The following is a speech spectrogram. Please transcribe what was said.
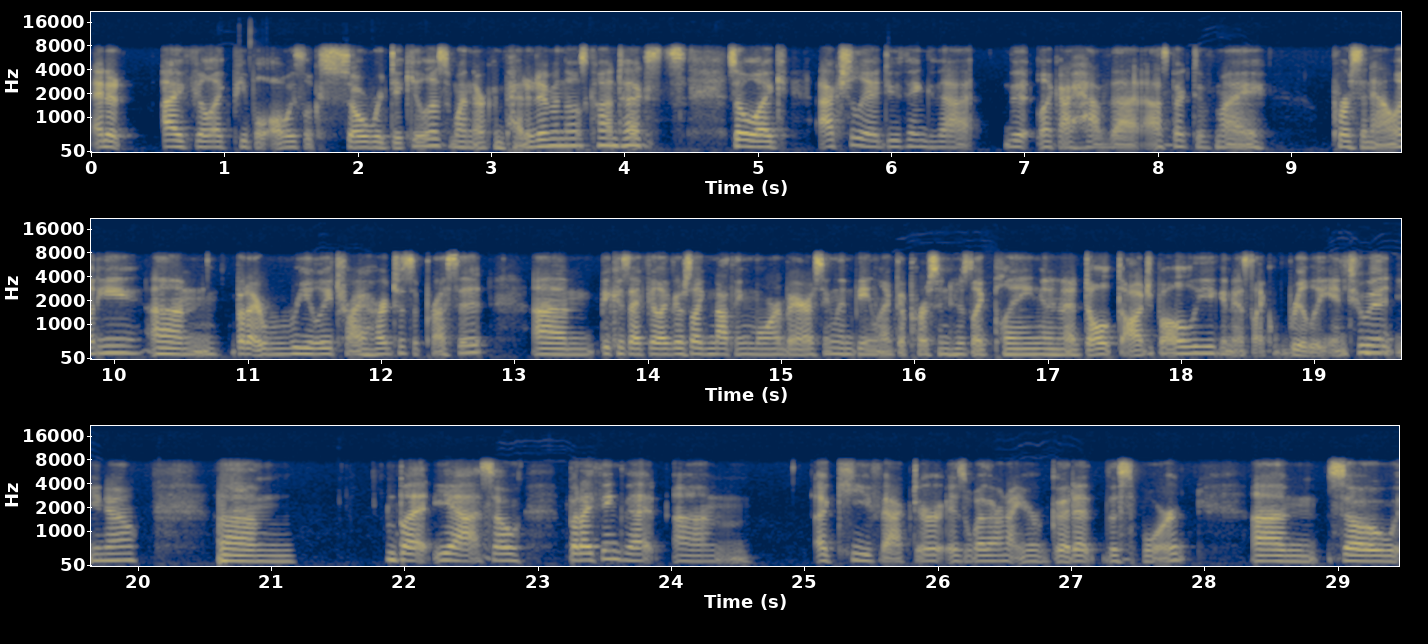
and it I feel like people always look so ridiculous when they're competitive in those contexts. So like actually I do think that that like I have that aspect of my personality um, but I really try hard to suppress it um, because I feel like there's like nothing more embarrassing than being like the person who's like playing in an adult dodgeball league and is like really into it, you know. Um, but yeah, so but I think that um, a key factor is whether or not you're good at the sport. Um, so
